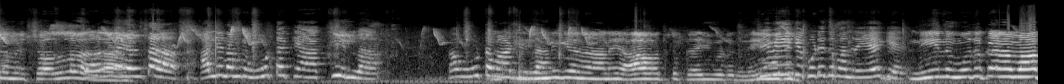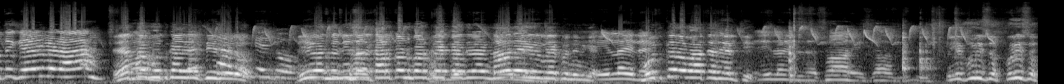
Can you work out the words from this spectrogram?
ನೀನು ಚೊಲ್ಲ ಅಲ್ಲ. ಎಂತ? ಅಲ್ಲಿ ನಮ್ಗೆ ಊಟಕ್ಕೆ ಅಕ್ಕಿ ಇಲ್ಲ. ನಾವು ಊಟ ಮಾಡಿಲ್ಲ ನಿನಗೆ ನಾನು ಯಾವತ್ತು ಕೈ ಬಿಡುದಿಲ್ಲ. ಈ ನೀವು ಹೀಗೆ ಕುಡಿದು ಬಂದ್ರೆ ಹೇಗೆ? ನೀನು ಮುದುಕನ ಮಾತು ಕೇಳಬೇಡ. ಎಂತ ಮುದ್ಕನ್ ಹೇಳ್ತೀನಿ ನೀನು? ಇದು? ಇವತ್ತು ನಿನ್ನ ಕರ್ಕೊಂಡು ಬರ್ಬೇಕಾದ್ರೆ ನಾನೇ ಇರ್ಬೇಕು ನಿಮಗೆ ಇಲ್ಲ ಇಲ್ಲ. ಮುದುಕನ ಮಾತನ್ನ ಹೇಳ್ತಿ. ಇಲ್ಲ ಇಲ್ಲ. ಸಾರಿ ಸಾರಿ ಇಲ್ಲಿ ಕುರಿಸು ಕುರಿಸು.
